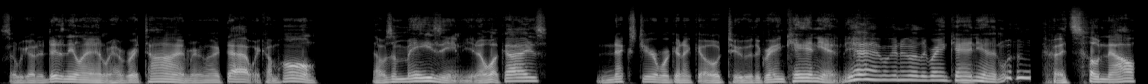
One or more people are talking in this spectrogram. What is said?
So we go to Disneyland, we have a great time, everything like that. We come home. That was amazing. You know what, guys? Next year we're gonna go to the Grand Canyon. Yeah, we're gonna go to the Grand Canyon. Woohoo! So now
